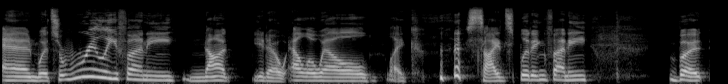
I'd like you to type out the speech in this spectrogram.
And what's really funny, not you know, LOL, like side splitting funny. But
